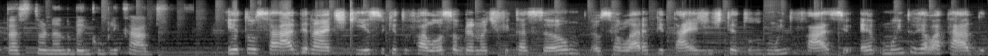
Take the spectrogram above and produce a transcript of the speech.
está se tornando bem complicado. E tu sabe, Nath, que isso que tu falou sobre a notificação, o celular apitar e a gente ter tudo muito fácil, é muito relatado,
